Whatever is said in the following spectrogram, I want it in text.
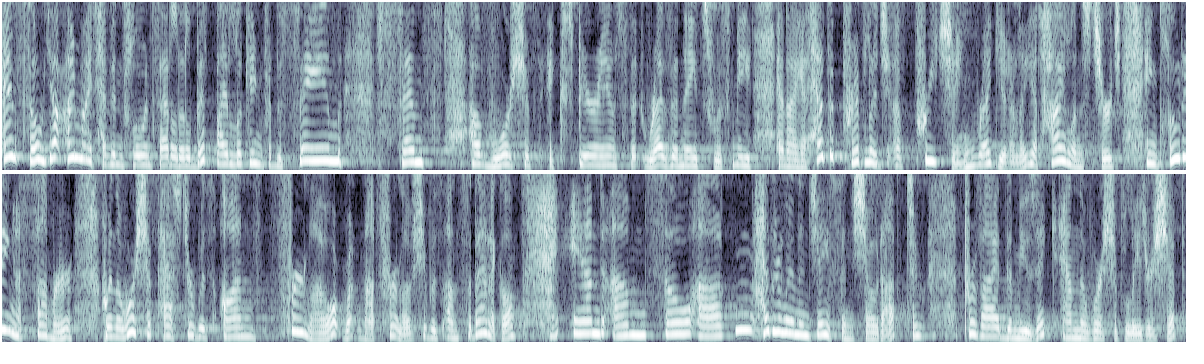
And so, yeah, I might have influenced that a little bit by looking for the same sense of worship experience that resonates with me. And I had had the privilege of preaching regularly at Highlands Church, including a summer when the worship pastor was on furlough, not furlough, she was on sabbatical. And um, so uh, Heatherlyn and Jason showed up to provide the music and the worship leadership.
